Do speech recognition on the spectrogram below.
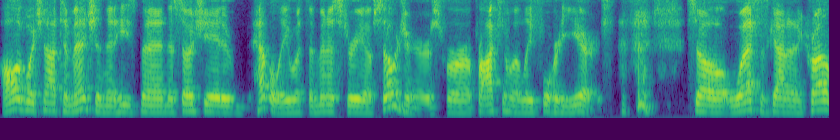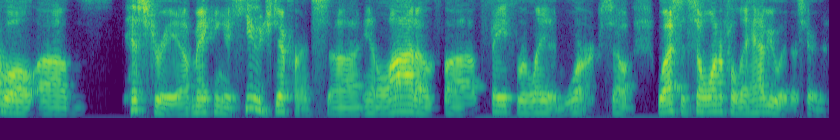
All of which, not to mention that he's been associated heavily with the Ministry of Sojourners for approximately 40 years. so Wes has got an incredible um, history of making a huge difference uh, in a lot of uh, faith-related work. So Wes, it's so wonderful to have you with us here today.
